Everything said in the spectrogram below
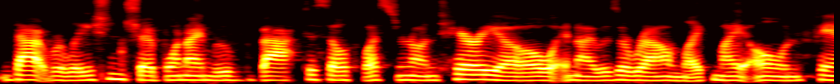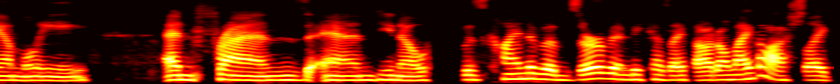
that relationship when i moved back to southwestern ontario and i was around like my own family and friends and you know was kind of observant because I thought, oh my gosh, like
